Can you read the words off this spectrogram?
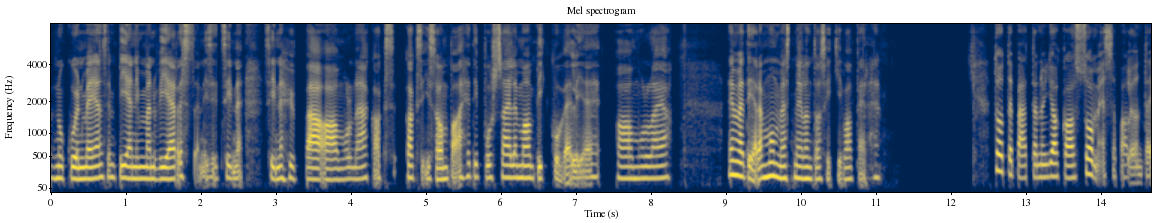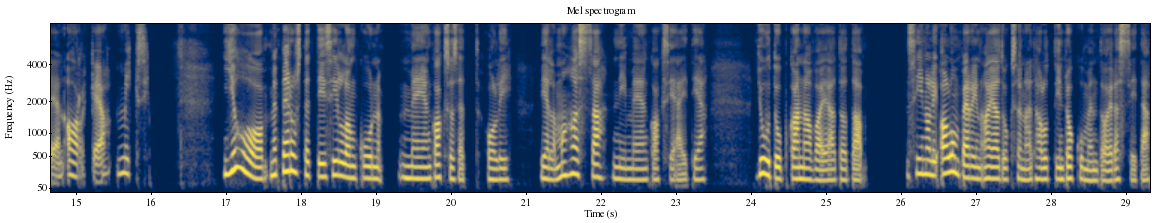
nukuin meidän sen pienimmän vieressä, niin sit sinne, sinne hyppää aamulla nämä kaksi, kaksi isompaa heti pussailemaan pikkuveljeä aamulla ja en mä tiedä, mun mielestä meillä on tosi kiva perhe. Te olette päättänyt jakaa somessa paljon teidän arkea. Miksi? Joo, me perustettiin silloin, kun meidän kaksoset oli vielä mahassa, niin meidän kaksi äitiä YouTube-kanava ja tota, siinä oli alun perin ajatuksena, että haluttiin dokumentoida sitä,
